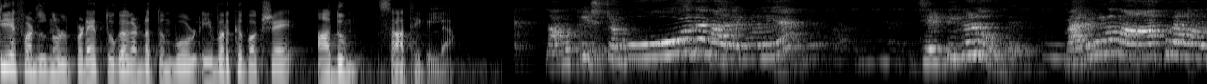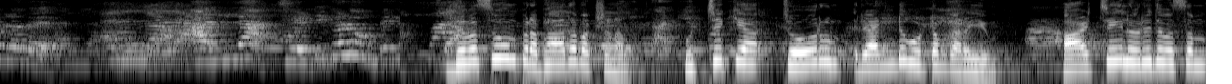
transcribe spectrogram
ടി എ ഫണ്ടിൽ നിന്നുൾപ്പെടെ തുക കണ്ടെത്തുമ്പോൾ ഇവർക്ക് പക്ഷേ അതും സാധിക്കില്ല. ദിവസവും പ്രഭാത ഭക്ഷണം. ഉച്ചയ്ക്ക് ചോറും രണ്ടു കൂട്ടം കറിയും. ആഴ്ചയിൽ ഒരു ദിവസം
